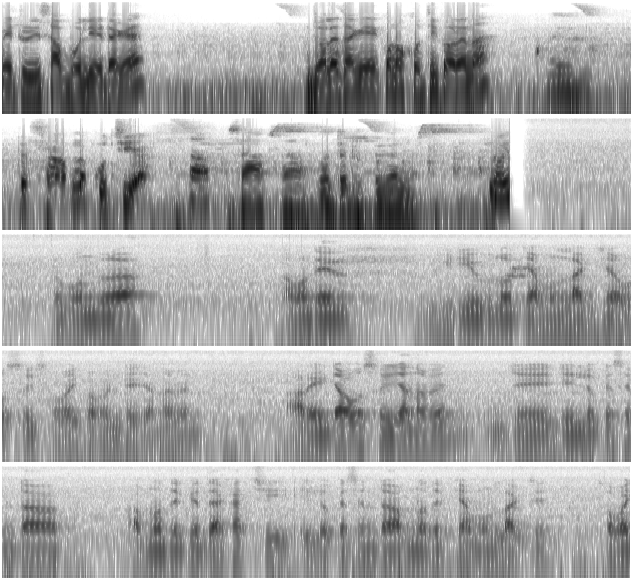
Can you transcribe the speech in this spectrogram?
মেটুরি সাপ বলি এটাকে। জলে থাকে কোনো ক্ষতি করে না। সাপ না কুচিয়া? সাপ। সাপ ওটা ঢুকে গেল। তো বন্ধুরা আমাদের ভিডিওগুলো কেমন লাগছে অবশ্যই সবাই কমেন্টে জানাবেন। আর এইটা অবশ্যই জানাবেন যে যে লোকেশনটা আপনাদেরকে দেখাচ্ছি এই লোকেশনটা আপনাদের কেমন লাগছে সবাই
